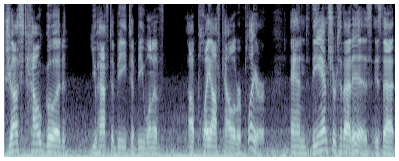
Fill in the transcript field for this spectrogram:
just how good you have to be to be one of a playoff caliber player. And the answer to that is is that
